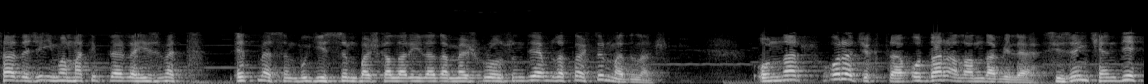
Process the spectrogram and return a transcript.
sadece imam hatiplerle hizmet etmesin, bu gitsin başkalarıyla da meşgul olsun diye uzaklaştırmadılar. Onlar oracıkta, o dar alanda bile sizin kendi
